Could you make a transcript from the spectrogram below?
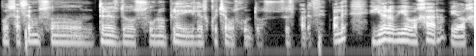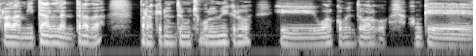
pues hacemos un 3, 2, 1 play y la escuchamos juntos, si os parece, ¿vale? Y yo ahora voy a bajar, voy a bajar a la mitad la entrada para que no entre mucho por el micro y igual comento algo, aunque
